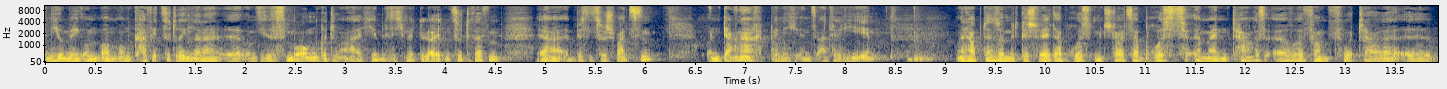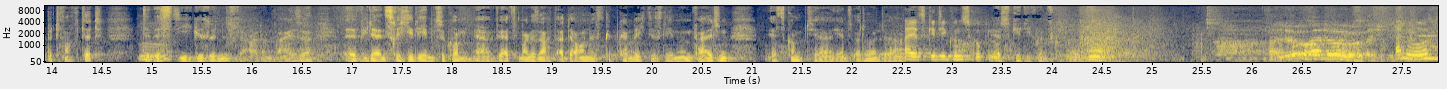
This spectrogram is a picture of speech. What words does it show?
nicht unbedingt um, um, um Kaffee zu trinken, sondern äh, um dieses Morgenritual hier, sich mit Leuten zu treffen, ja, ein bisschen zu schwatzen. Und danach bin ich ins Atelier und habe dann so mit geschwellter Brust, mit stolzer Brust äh, meinen Tagesöre vom Vortage äh, betrachtet. Das ist die gesündeste Art und Weise, äh, wieder ins richtige Leben zu kommen. Ja, wer hat's mal gesagt, Adorno, es gibt kein richtiges Leben im Falschen. Jetzt kommt hier Jens Otto und Ah, da, jetzt geht die Kunstgruppe los. jetzt geht die Kunstgruppe. Hallo, hallo. Hallo.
